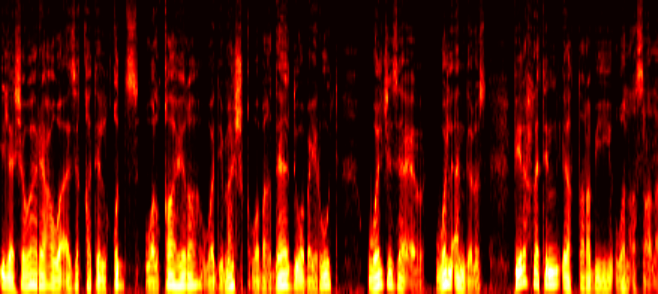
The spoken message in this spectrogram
إلى شوارع وأزقة القدس والقاهرة ودمشق وبغداد وبيروت والجزائر والأندلس في رحلة إلى الطرب والأصالة.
